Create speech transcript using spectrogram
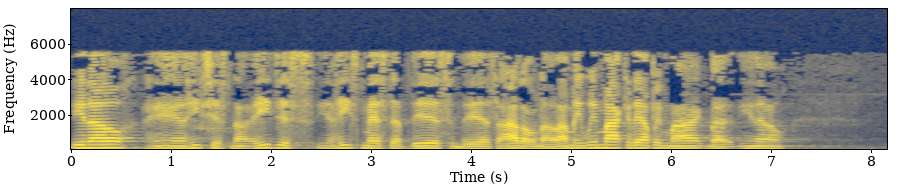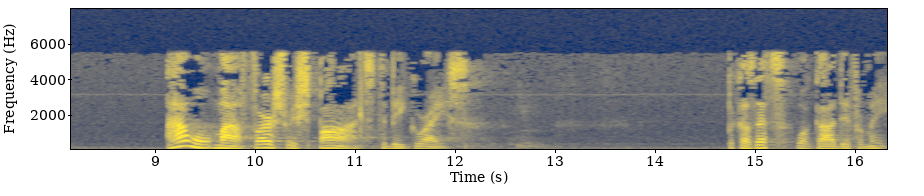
you know, yeah, he's just not, he just, you know, he's messed up this and this. I don't know. I mean, we might could help him, Mike, but, you know, I want my first response to be grace because that's what God did for me.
